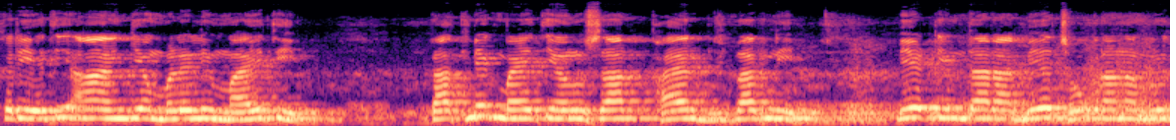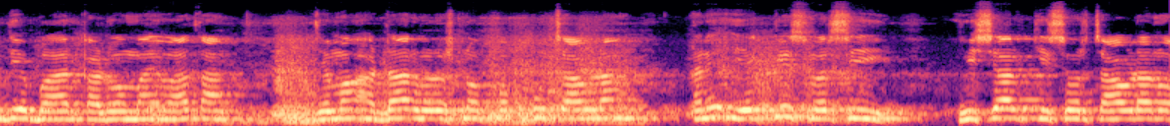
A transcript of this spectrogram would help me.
કરી હતી. આ અંગે મળેલી માહિતી, પ્રાથમિક માહિતી અનુસાર ફાયર વિભાગની બે ટીમ દ્વારા બે છોકરાના મૃતદેહ બહાર કાઢવામાં આવ્યા હતા, જેમાં અઢાર વર્ષનો પપ્પુ ચાવડા અને એકવીસ વર્ષીય વિશાલ કિશોર ચાવડાનો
